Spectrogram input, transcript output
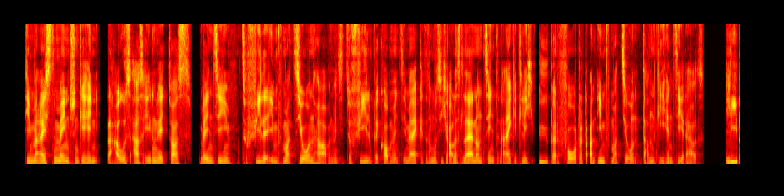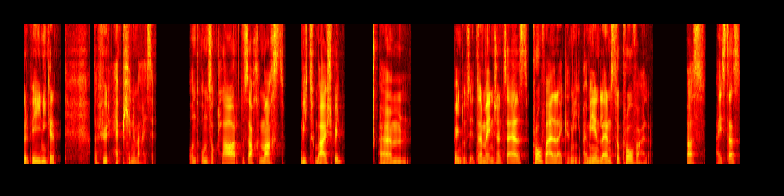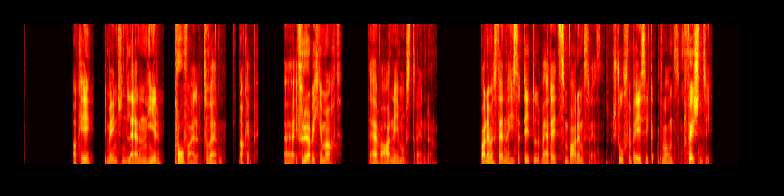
die meisten Menschen gehen raus aus irgendetwas, wenn sie zu viele Informationen haben, wenn sie zu viel bekommen, wenn sie merken, das muss ich alles lernen und sind dann eigentlich überfordert an Informationen. Dann gehen sie raus. Lieber weniger, dafür häppchenweise. Und umso klar du Sachen machst, wie zum Beispiel, ähm, wenn du es einem Menschen erzählst, Profiler Academy, bei mir lernst du Profiler. Was heißt das? Okay, die Menschen lernen hier Profiler zu werden. Okay, äh, früher habe ich gemacht, der Wahrnehmungstrainer. Wahrnehmungstrainer hieß der Titel, wäre jetzt zum Wahrnehmungstrainer. Stufe Basic, Advanced, Proficiency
